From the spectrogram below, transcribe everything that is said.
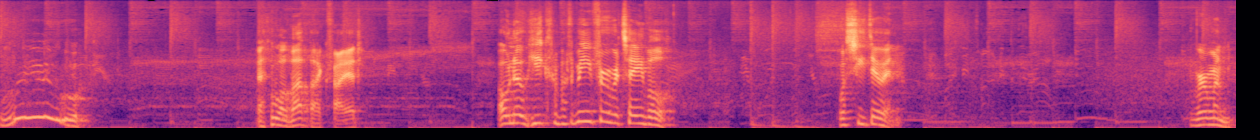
Woo! well, that backfired. Oh no, he could put me through a table. What's he doing? Roman.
